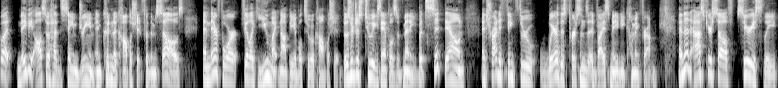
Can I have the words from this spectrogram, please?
but maybe also had the same dream and couldn't accomplish it for themselves? and therefore feel like you might not be able to accomplish it. Those are just two examples of many, but sit down and try to think through where this person's advice may be coming from. And then ask yourself seriously,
